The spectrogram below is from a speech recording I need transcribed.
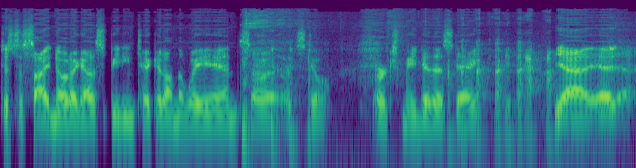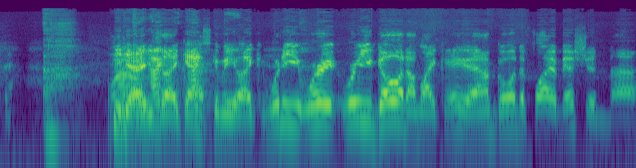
just a side note, I got a speeding ticket on the way in, so it still irks me to this day. yeah. Yeah, it, yeah, he's I- like I- asking me like, "What are you? Where where are you going?" I'm like, "Hey, man, I'm going to fly a mission." Uh,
